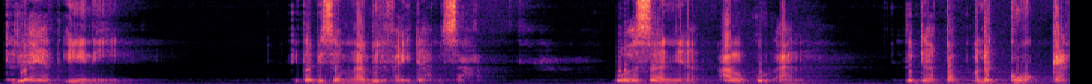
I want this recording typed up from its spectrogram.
Dari ayat ini kita bisa mengambil faidah besar bahwasanya Al-Qur'an itu dapat meneguhkan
